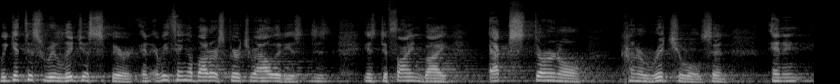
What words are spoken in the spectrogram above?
we get this religious spirit, and everything about our spirituality is, is defined by external kind of rituals. And, and in,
